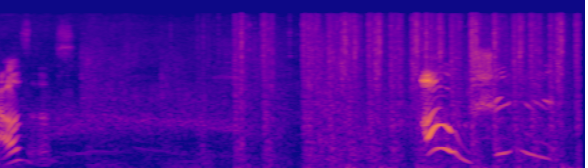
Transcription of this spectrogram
Houses. Oh shit!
